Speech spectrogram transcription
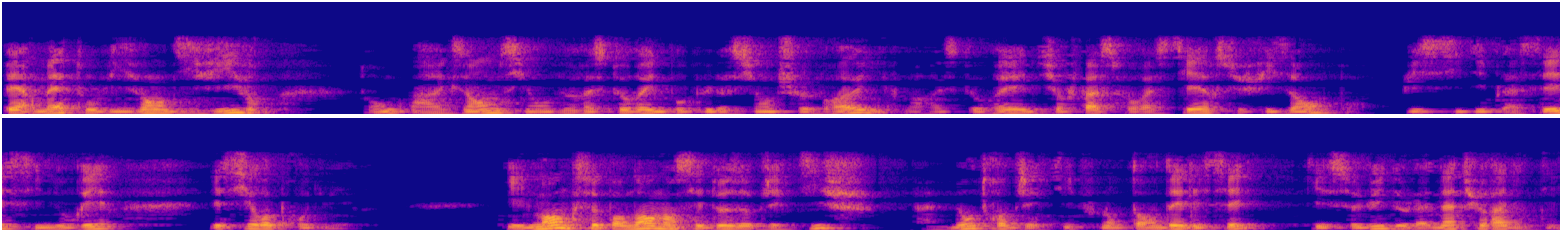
permettent aux vivants d'y vivre donc, par exemple, si on veut restaurer une population de chevreuils, il faut restaurer une surface forestière suffisante pour qu'ils puissent s'y déplacer, s'y nourrir et s'y reproduire. Il manque cependant dans ces deux objectifs un autre objectif longtemps délaissé, qui est celui de la naturalité.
